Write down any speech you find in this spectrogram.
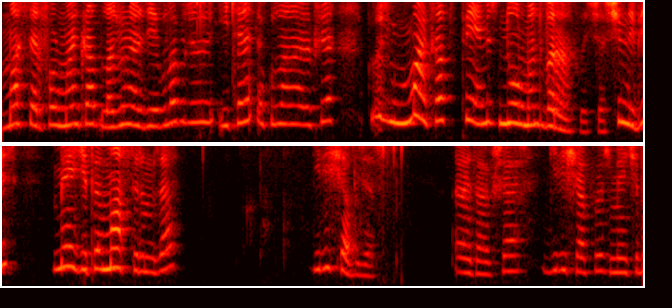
Master for Minecraft Legionnaire diye bulabilirsiniz. İnternetle kullanan arkadaşlar. Gördüğünüz gibi Minecraft P'miz normal var arkadaşlar. Şimdi biz MCP Master'ımıza giriş yapacağız. Evet arkadaşlar giriş yapıyoruz. MCP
